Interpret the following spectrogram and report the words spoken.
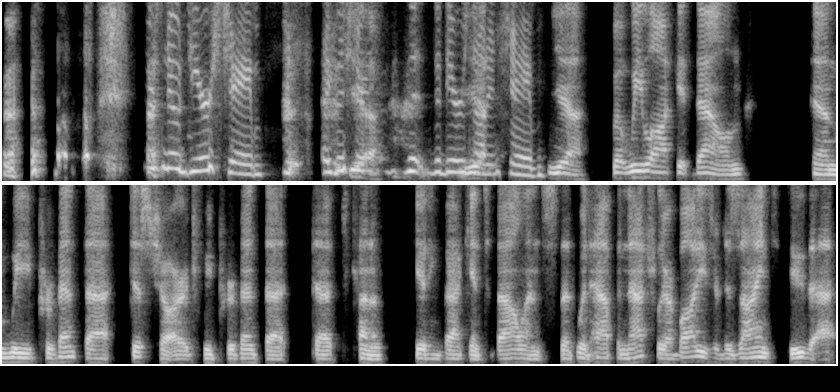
There's no deer shame. Like the, shame, yeah. the, the deer's yeah. not in shame. Yeah. But we lock it down and we prevent that discharge. We prevent that that kind of getting back into balance that would happen naturally. Our bodies are designed to do that.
